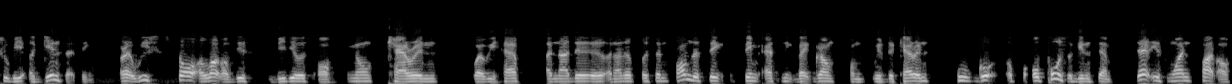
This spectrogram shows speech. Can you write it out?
should be against that thing. All right, we saw a lot of these videos of you know Karens where we have another another person from the same, same ethnic background from with the Karens who go op- oppose against them. That is one part of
